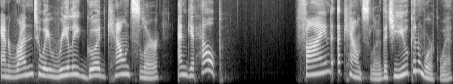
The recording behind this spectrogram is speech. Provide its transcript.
and run to a really good counselor and get help. Find a counselor that you can work with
